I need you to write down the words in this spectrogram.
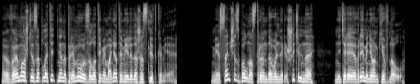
«Вы можете заплатить мне напрямую золотыми монетами или даже слитками». Мессанчес был настроен довольно решительно, не теряя времени, он кивнул.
